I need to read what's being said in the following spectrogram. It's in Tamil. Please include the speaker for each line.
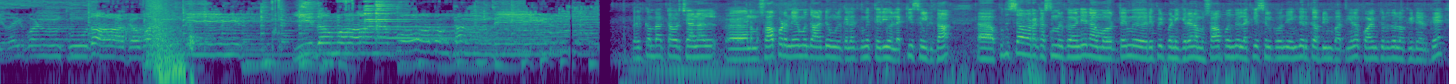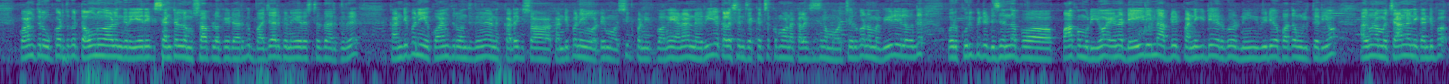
Speaker 1: இறைவன் தூதாக வந்தீர். இதமான போதம் தந்தீர்.
Speaker 2: Welcome back to our channel நம்ம ஷாப்போட நேம் வந்து ஆல்ரெடி உங்களுக்கு எல்லாத்துக்குமே தெரியும். லக்கி சில்க் தான். புதுசாக வர கஸ்டமருக்கு வேண்டி நம்ம ஒரு டைம் ரிப்பீட் பண்ணிக்கிறேன். நம்ம ஷாப் வந்து லக்கி சில்க் வந்து எங்கே இருக்குது அப்படின்னு பார்த்தீங்கன்னா கோயம்புத்தூர் தான் லொக்கேட்டாக இருக்குது கோயம்புத்தூர் உட்காரத்துக்கு டவுன் ஹாலுங்கிற ஏரியாக்கு சென்ட்ரல் நம்ம ஷாப் லொக்கேட்டாக இருக்குது பஜாருக்கு நியரஸ்ட்டு தான் இருக்குது. கண்டிப்பாக நீங்கள் கோயம்புத்தூர் வந்தீங்கன்னா எனக்கு கடைக்கு ஷா கண்டிப்பாக நீங்கள் ஒரு டைம் விசிட் பண்ணிட்டு போங்க ஏன்னா நிறைய கலெக்ஷன்ஸ் எக்கச்சக்கமான கலெக்ஷன்ஸ் நம்ம வச்சுருக்கோம். நம்ம வீடியோவில் வந்து ஒரு குறிப்பிட்ட டிசைன் தான் பார்க்க முடியும். ஏன்னா டெய்லியுமே அப்டேட் பண்ணிக்கிட்டே இருக்கும். நீங்கள் வீடியோ பார்த்தா உங்களுக்கு தெரியும். அதுவும் நம்ம சேனலை நீ கண்டிப்பாக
